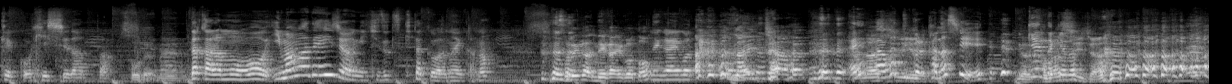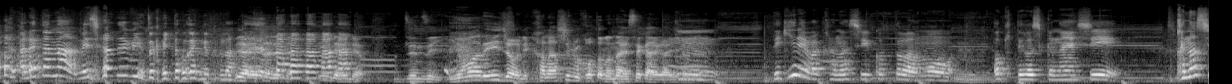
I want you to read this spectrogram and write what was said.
結構必死だった。そうだよね。だからもう今まで以上に傷つきたくはないかなそれが願い事？願い事。泣いちゃう。えあ待ってこれ悲しい？いやウケんだけど。悲しいじゃん。い あれかな？メジャーデビューとか言った方がいいのかな？やいやいやいやいいんだよいいんだよ。全然いい。今まで以上に悲しむことのない世界がいいので、うん、できれば悲しいことはもうう起きてほしくないし悲し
